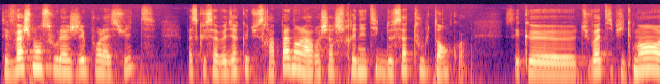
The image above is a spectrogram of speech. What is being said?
tu es vachement soulagé pour la suite, parce que ça veut dire que tu seras pas dans la recherche frénétique de ça tout le temps. C'est que, tu vois, typiquement,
